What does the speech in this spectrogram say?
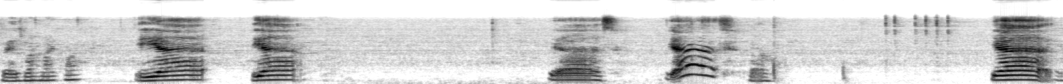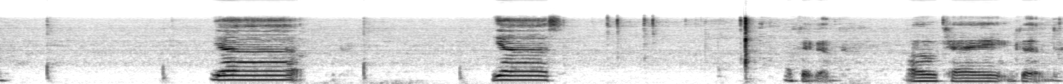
Where's my mic on? Yeah, yeah. Yes, yes. Oh. Yeah. Yeah. Yes. Okay, good. Okay, good.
